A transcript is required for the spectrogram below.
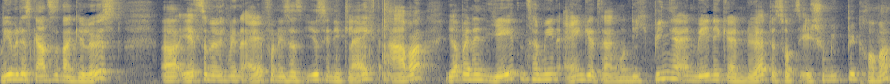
Wie habe ich das Ganze dann gelöst? Äh, jetzt natürlich mit dem iPhone ist das irrsinnig leicht, aber ich habe einen jeden Termin eingetragen und ich bin ja ein wenig ein Nerd, das habt ihr eh schon mitbekommen.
